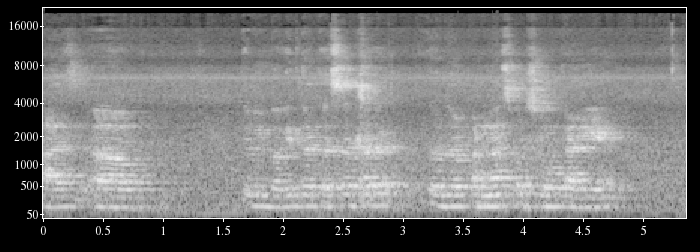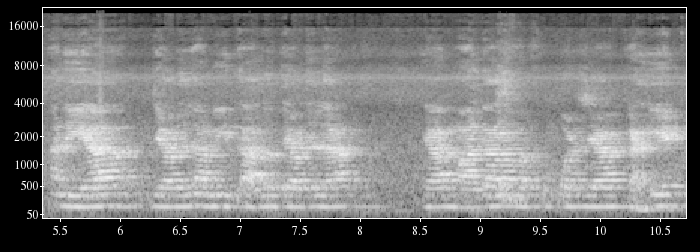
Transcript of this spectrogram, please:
आज तुम्ही बघितलं तसं तर जवळजवळ पन्नास वर्ष होत आली आहे. आणि या ज्यावेळेला आम्ही इथं आलो त्यावेळेला या मार्गाला फुकट ज्या काही एक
